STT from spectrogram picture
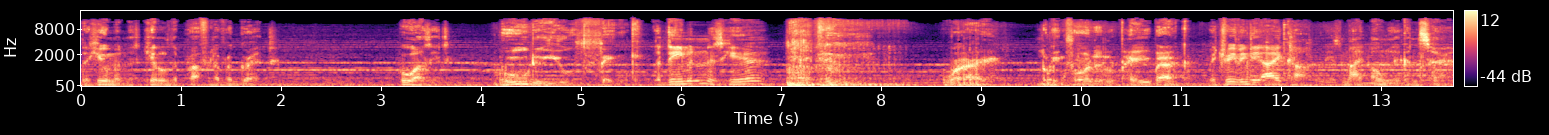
The humans killed the Prophet of Regret. Who was it? Who do you think? The demon is here? Why? Looking for a little payback? Retrieving the icon is my only concern.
